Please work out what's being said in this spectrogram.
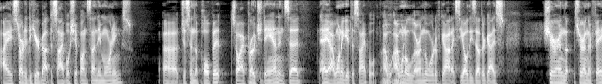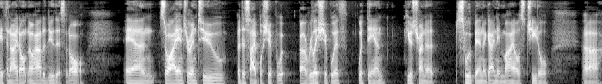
I started to hear about discipleship on Sunday mornings, uh, just in the pulpit. So I approached Dan and said, Hey, I want to get discipled. I, I want to learn the Word of God. I see all these other guys sharing the, sharing their faith, and I don't know how to do this at all. And so I enter into a discipleship w- uh, relationship with with Dan. He was trying to swoop in a guy named Miles Cheadle, uh,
